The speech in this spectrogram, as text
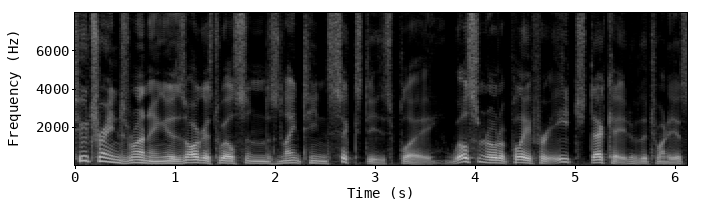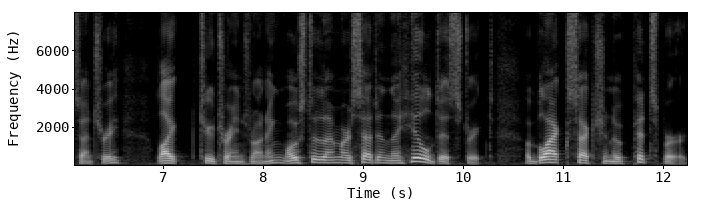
Two Trains Running is August Wilson's 1960s play. Wilson wrote a play for each decade of the 20th century. Like Two Trains Running, most of them are set in the Hill District, a black section of Pittsburgh.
